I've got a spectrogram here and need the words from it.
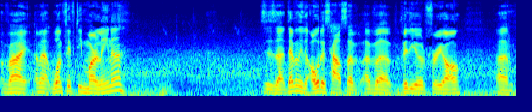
Right, I'm at 150 Marlena. This is uh, definitely the oldest house I've, I've uh, videoed for y'all. Um,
